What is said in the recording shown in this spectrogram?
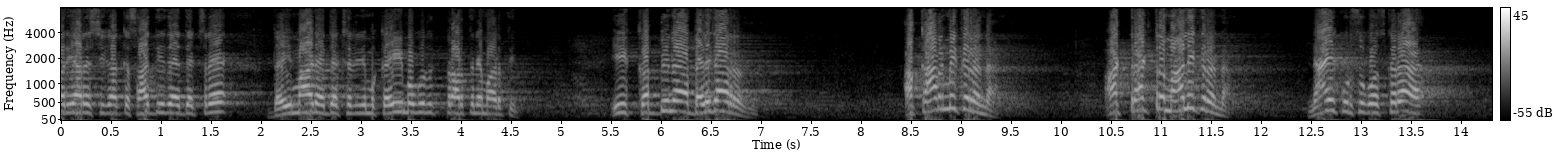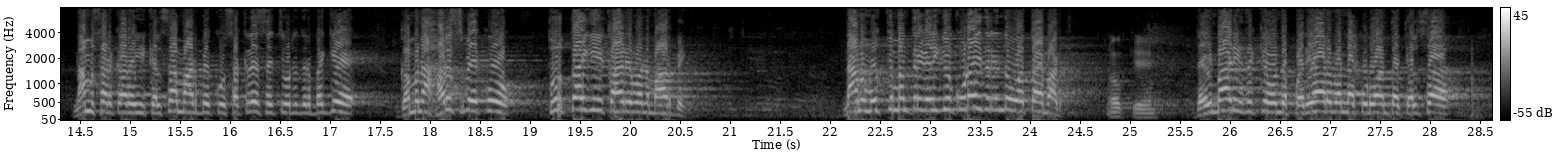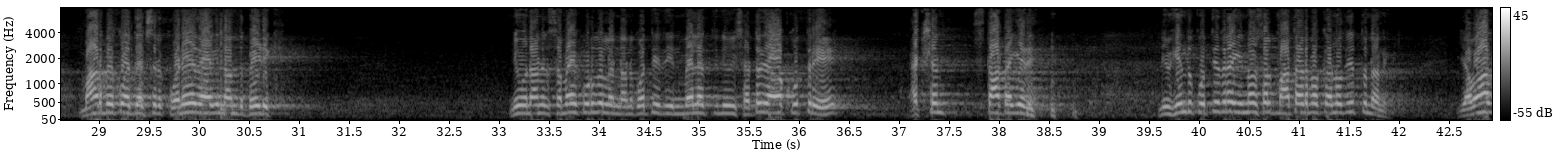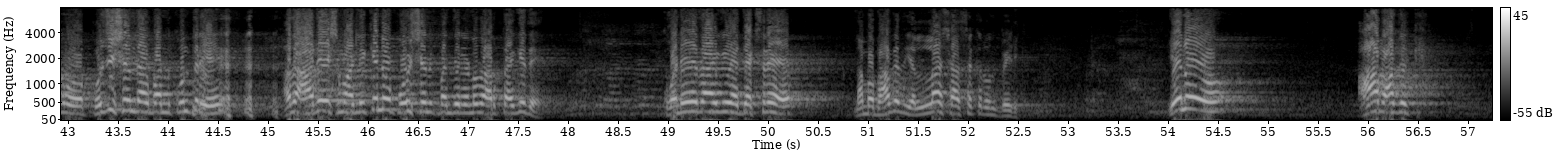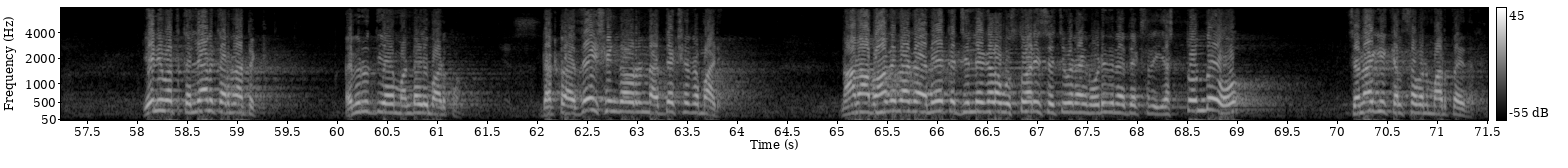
ಪರಿಹಾರ ಸಿಗಕ್ಕೆ ಸಾಧ್ಯ ಇದೆ ಅಧ್ಯಕ್ಷರೇ ದಯಮಾಡಿ ಅಧ್ಯಕ್ಷರೇ ನಿಮ್ಮ ಕೈ ಮಗುದಕ್ಕೆ ಪ್ರಾರ್ಥನೆ ಮಾಡ್ತೀನಿ. ಈ ಕಬ್ಬಿನ ಬೆಳೆಗಾರರನ್ನ ಆ ಕಾರ್ಮಿಕರನ್ನ ಆ ಟ್ರ್ಯಾಕ್ಟರ್ ಮಾಲೀಕರನ್ನ ನ್ಯಾಯ ಕೊಡಿಸೋಗೋಸ್ಕರ ನಮ್ಮ ಸರ್ಕಾರ ಈ ಕೆಲಸ ಮಾಡಬೇಕು ಸಕ್ಕರೆ ಸಚಿವರು ಇದ್ರ ಬಗ್ಗೆ ಗಮನ ಹರಿಸಬೇಕು ತುರ್ತಾಗಿ ಈ ಕಾರ್ಯವನ್ನು ಮಾಡಬೇಕು. ನಾನು ಮುಖ್ಯಮಂತ್ರಿಗಳಿಗೂ ಕೂಡ ಇದರಿಂದ ಒತ್ತಾಯ ಮಾಡ್ತೀನಿ. ಓಕೆ ದಯಮಾಡಿ ಇದಕ್ಕೆ ಒಂದು ಪರಿಹಾರವನ್ನ ಕೊಡುವಂತ ಕೆಲಸ ಮಾಡಬೇಕು ಅಧ್ಯಕ್ಷರು ಕೊನೆಯದಾಗಿ ನಮ್ದು ಬೇಡಿಕೆ. ನೀವು ನನಗೆ ಸಮಯ ಕೊಡುದಿಲ್ಲ, ನನಗೆ ಗೊತ್ತಿದೆ ಇನ್ಮೇಲೆ ನೀವು ಶಟರ್ ಯಾವಾಗ ಕೂತ್ರಿ ಆಕ್ಷನ್ ಸ್ಟಾರ್ಟ್ ಆಗಿದೆ. ನೀವು ಹಿಂದೆ ಕೂತಿದ್ರೆ ಇನ್ನೊಂದು ಸ್ವಲ್ಪ ಮಾತಾಡ್ಬೇಕು ಅನ್ನೋದಿತ್ತು ನನಗೆ. ಯಾವಾಗ ಪೊಸಿಷನ್ದಾಗ ಬಂದು ಕುಂತ್ರಿ, ಅದು ಆದೇಶ ಮಾಡಲಿಕ್ಕೆ ನೀವು ಪೊಸಿಷನ್ಗೆ ಬಂದಿರಿ ಅನ್ನೋದು ಅರ್ಥ ಆಗಿದೆ. ಕೊನೆಯದಾಗಿ ಅಧ್ಯಕ್ಷರೇ, ನಮ್ಮ ಭಾಗದ ಎಲ್ಲ ಶಾಸಕರ ಒಂದು ಬೇಡಿಕೆ. ಏನು ಆ ಭಾಗಕ್ಕೆ ಏನಿವತ್ತು ಕಲ್ಯಾಣ ಕರ್ನಾಟಕ ಅಭಿವೃದ್ಧಿ ಮಂಡಳಿ ಮಾಡ್ಕೊಂಡು ಡಾಕ್ಟರ್ ಅಜಯ್ ಸಿಂಗ್ ಅವರನ್ನು ಅಧ್ಯಕ್ಷರ ಮಾಡಿ ನಾನಾ ಭಾಗದಾಗ ಅನೇಕ ಜಿಲ್ಲೆಗಳ ಉಸ್ತುವಾರಿ ಸಚಿವರಾಗಿ ನೋಡಿದ್ದೀನಿ ಅಧ್ಯಕ್ಷರು. ಎಷ್ಟೊಂದು ಚೆನ್ನಾಗಿ ಕೆಲಸವನ್ನು ಮಾಡ್ತಾ ಇದ್ದಾರೆ.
